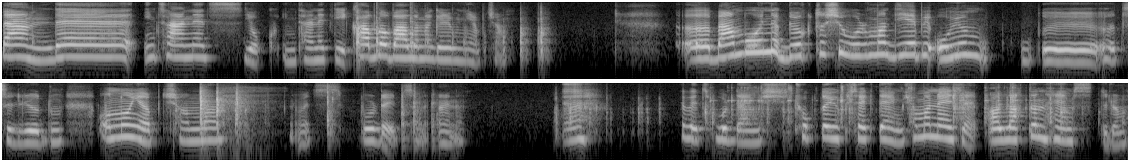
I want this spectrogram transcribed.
Ben de internet yok. internet değil. Kablo bağlama görevini yapacağım. Ee, Ben bu oyunda göktaşı vurma diye bir oyun e, hatırlıyordum. Onu yapacağım ben. Evet. Buradaydı sanırım. Aynen. Eh. Evet buradaymış. Çok da yüksekteymiş ama neyse. Allah'tan hamsterım.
